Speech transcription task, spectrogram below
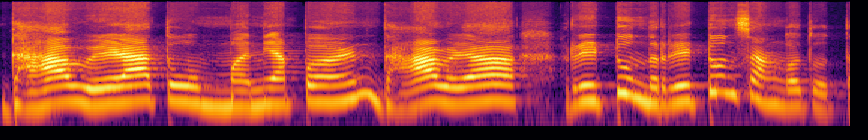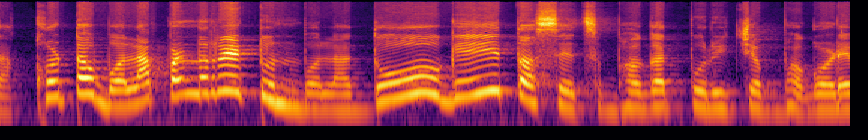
दहा वेळा तो मन्या पण दहा वेळा रेटून रेटून सांगत होता. खोटं बोला पण रेटून बोला. दोघेही तसेच भगतपुरीचे भगोडे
